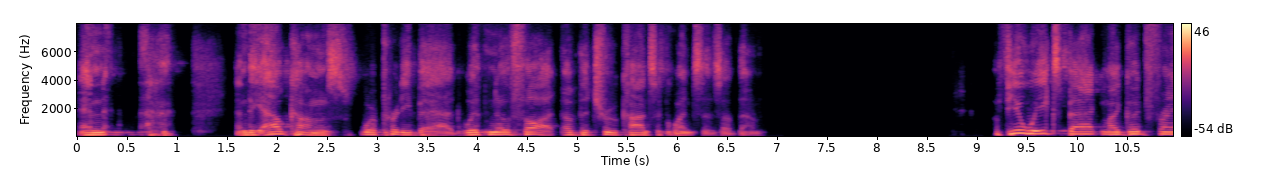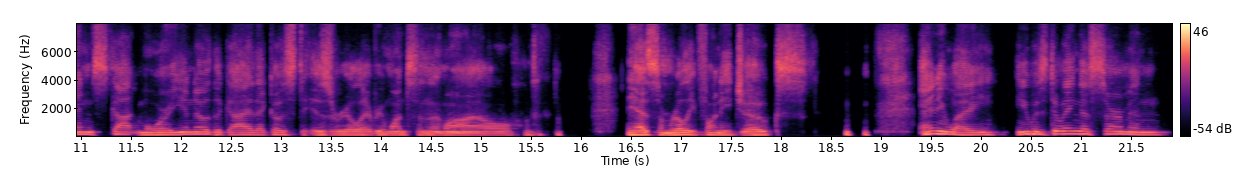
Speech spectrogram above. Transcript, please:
And and the outcomes were pretty bad with no thought of the true consequences of them. A few weeks back, my good friend Scott Moore, you know, the guy that goes to Israel every once in a while, he has some really funny jokes. anyway, he was doing a sermon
